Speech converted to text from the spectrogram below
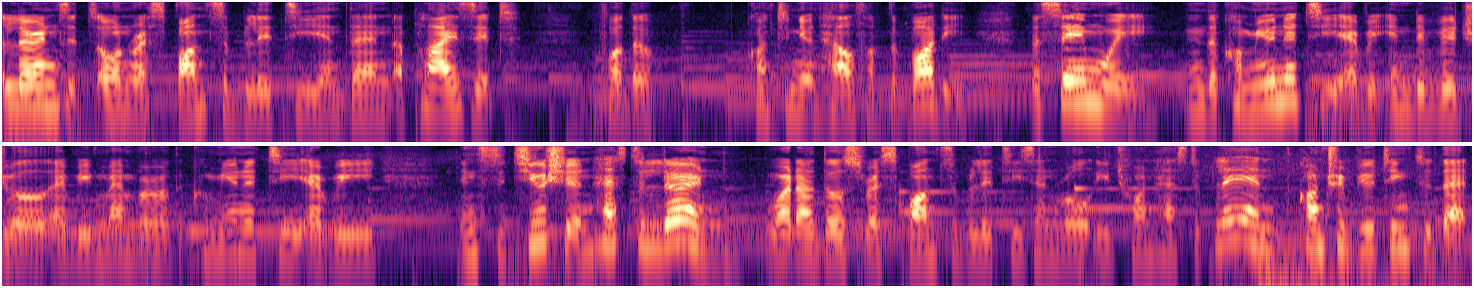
learns its own responsibility and then applies it for the continued health of the body. The same way, in the community, every individual, every member of the community, every institution has to learn what are those responsibilities and role each one has to play and contributing to that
